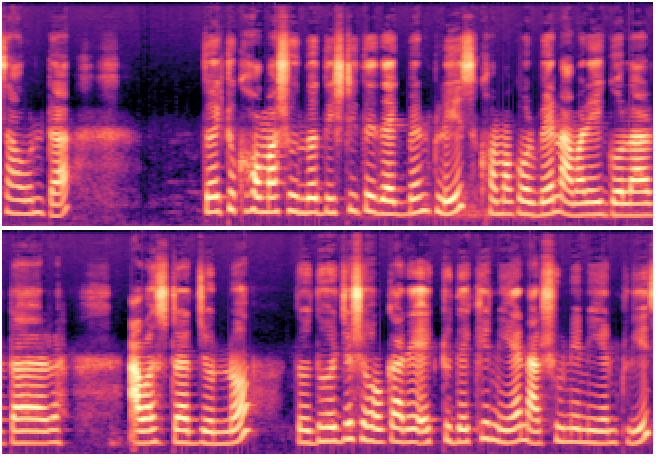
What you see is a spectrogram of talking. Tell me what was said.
সাউন্ডটা তো একটু ক্ষমা সুন্দর দৃষ্টিতে দেখবেন প্লিজ ক্ষমা করবেন আমার এই গলাটার আওয়াজটার জন্য। তো ধৈর্য সহকারে একটু দেখে নিয়েন আর শুনে নিয়েন প্লিজ।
